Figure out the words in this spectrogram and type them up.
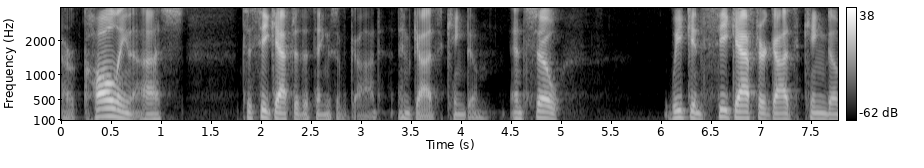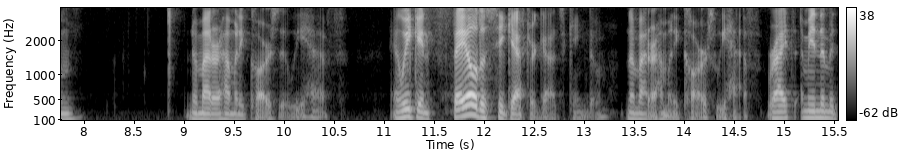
or calling us to seek after the things of God and God's kingdom. And so, we can seek after God's kingdom no matter how many cars that we have. And we can fail to seek after God's kingdom no matter how many cars we have, right? I mean, the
